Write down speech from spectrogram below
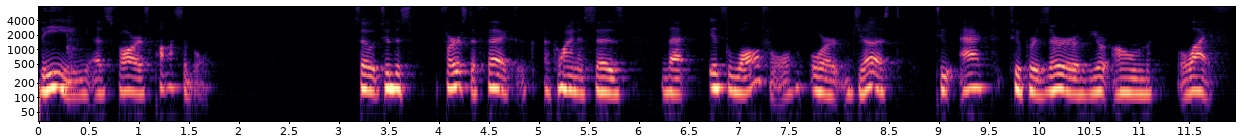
being as far as possible. So, to this first effect, Aquinas says that it's lawful or just to act to preserve your own life.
